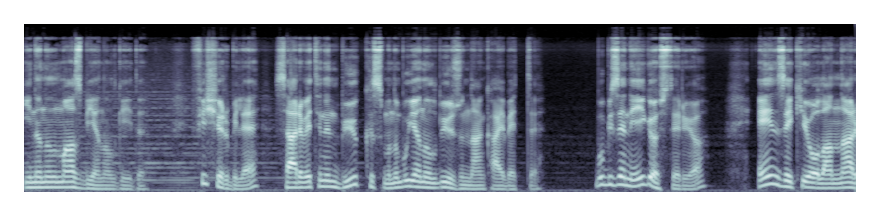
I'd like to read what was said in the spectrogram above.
İnanılmaz bir yanılgıydı. Fisher bile servetinin büyük kısmını bu yanılgı yüzünden kaybetti. Bu bize neyi gösteriyor? En zeki olanlar bile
